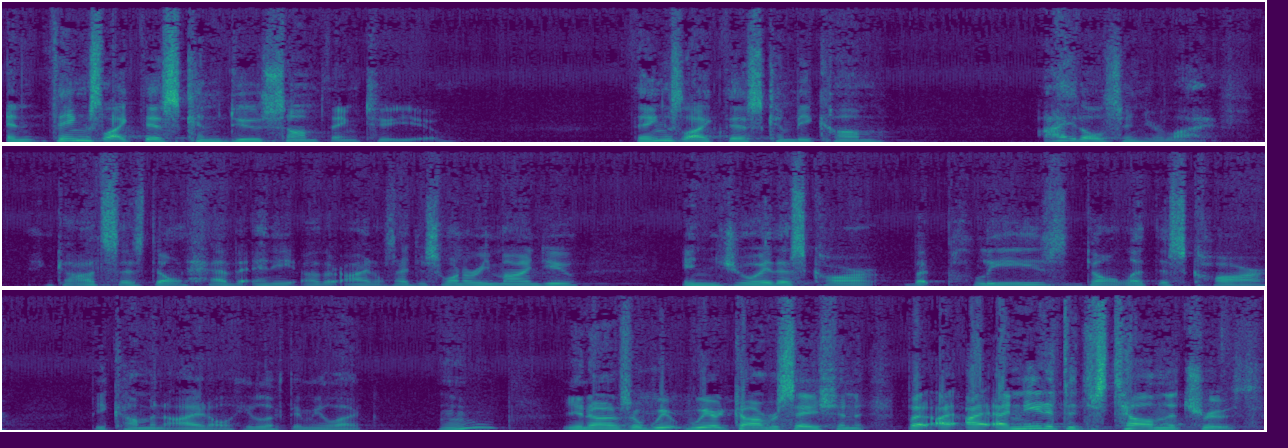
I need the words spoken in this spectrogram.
And things like this can do something to you. Things like this can become idols in your life. And God says, don't have any other idols. I just want to remind you enjoy this car, but please don't let this car become an idol. He looked at me like, hmm? You know, it was a weird, weird conversation. But I, I needed to just tell him the truth.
